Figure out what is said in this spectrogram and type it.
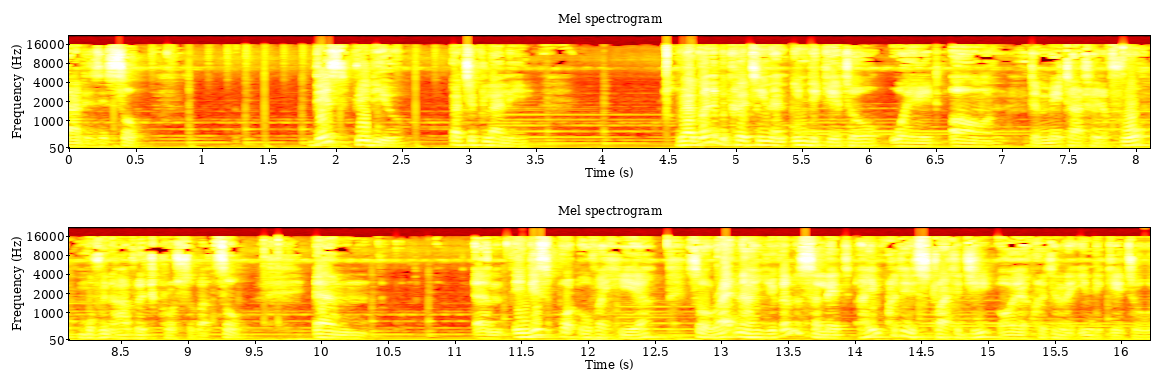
that is it. So this video particularly we are going to be creating an indicator weight on the MetaTrader 4 moving average crossover. So, um, um, in this spot over here, so right now you're going to select are you creating a strategy or you're creating an indicator.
